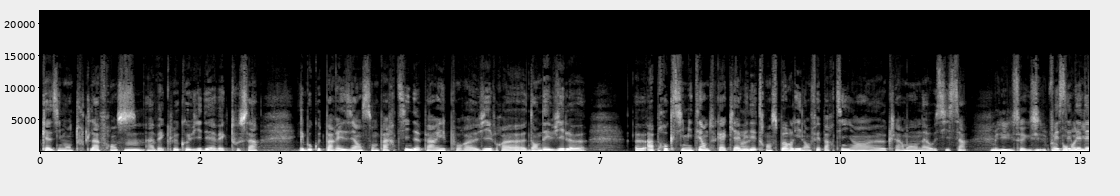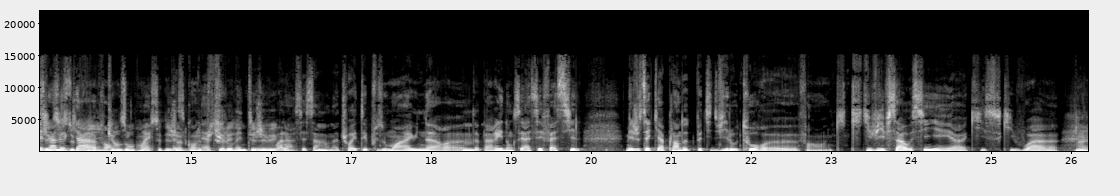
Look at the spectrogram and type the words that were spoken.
quasiment toute la France Mm. avec le Covid et avec tout ça. Et beaucoup de Parisiens sont partis de Paris pour euh, vivre euh, dans des villes euh, à proximité, en tout cas qui avaient Ouais. des transports. Lille en fait partie, hein, euh, clairement on a aussi ça. Mais Lille, ça existe. Enfin, Mais pour moi, c'était Lille, déjà ça le cas depuis avant. 15 ans. Ouais, c'est déjà depuis qu'il y a la ligne été- TGV, quoi. Voilà, c'est ça. Mm. On a toujours été plus ou moins à une heure euh, Mm. de Paris, donc c'est assez facile. Mais je sais qu'il y a plein d'autres petites villes autour, enfin, qui, qui vivent ça aussi et qui, qui voient Ouais.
